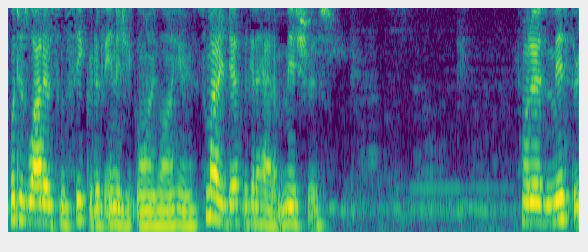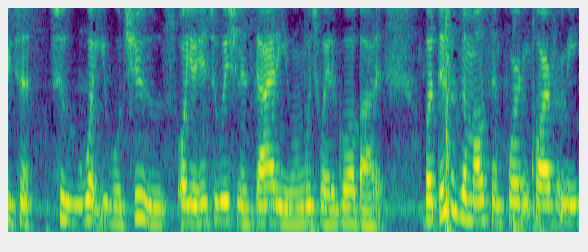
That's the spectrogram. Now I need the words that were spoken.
Which is why there's some secretive energy going on here. Somebody definitely could have had a mistress. Or there's mystery to, to what you will choose. Or your intuition is guiding you on which way to go about it. But this is the most important card for me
